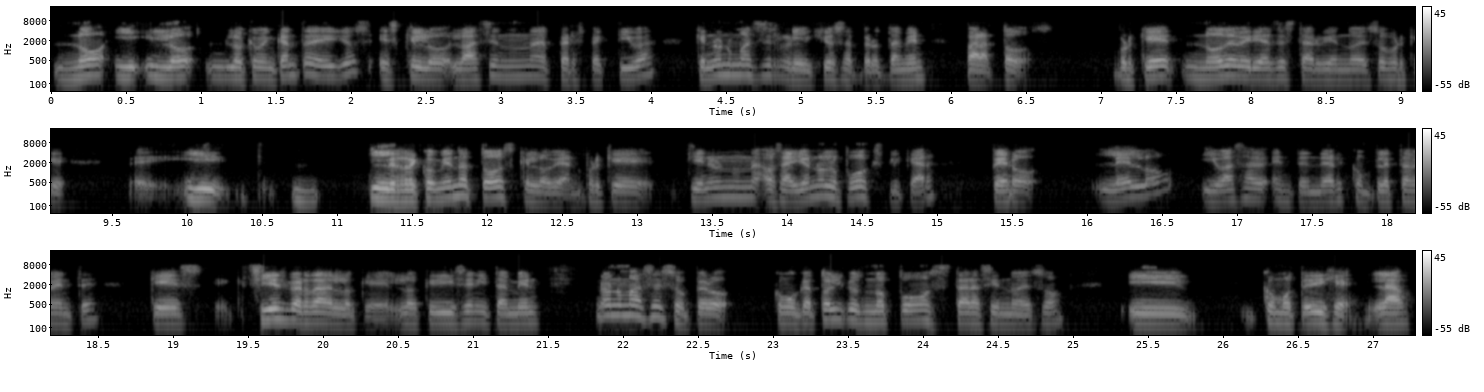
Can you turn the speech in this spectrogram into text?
no, y, y lo, lo, que me encanta de ellos es que lo, lo hacen en una perspectiva que no nomás es religiosa, pero también para todos. porque no deberías de estar viendo eso? Porque, eh, y les recomiendo a todos que lo vean, porque tienen una, o sea, yo no lo puedo explicar, pero léelo y vas a entender completamente que es, sí es verdad lo que, lo que dicen y también, no nomás eso, pero como católicos no podemos estar haciendo eso y como te dije, la,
